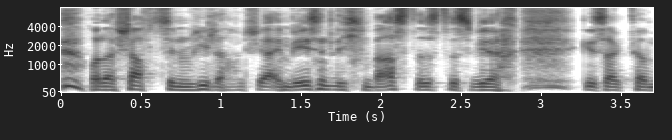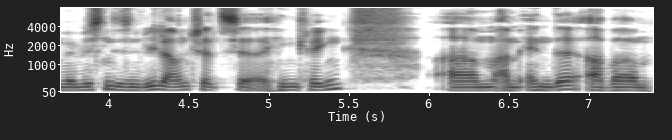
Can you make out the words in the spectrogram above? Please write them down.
oder schafft sie den Relaunch. Ja, im Wesentlichen war es das, dass wir gesagt haben, wir müssen diesen Relaunch jetzt äh, hinkriegen ähm, am Ende, aber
